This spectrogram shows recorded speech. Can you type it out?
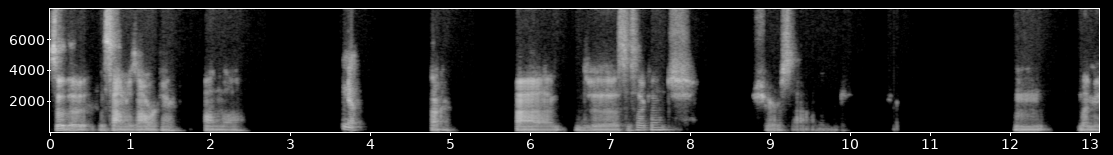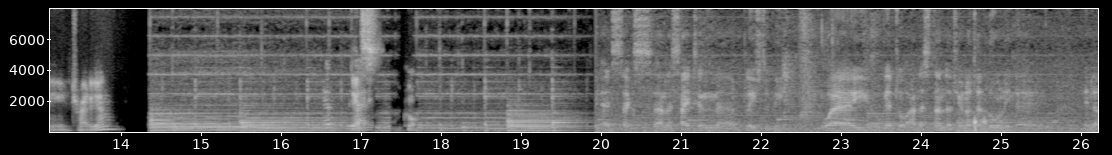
so the, the sound was not working on the. No. Okay. Um, just a second. Share sound. Mm, let me try it again. Yep, yes. Cool it's an exciting uh, place to be, where you get to understand that you're not alone in the in the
